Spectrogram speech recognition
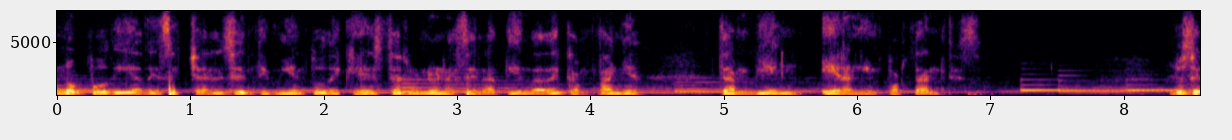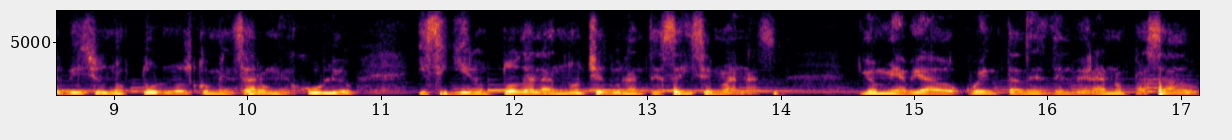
no podía desechar el sentimiento de que estas reuniones en la tienda de campaña también eran importantes. Los servicios nocturnos comenzaron en julio y siguieron todas las noches durante seis semanas. Yo me había dado cuenta desde el verano pasado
